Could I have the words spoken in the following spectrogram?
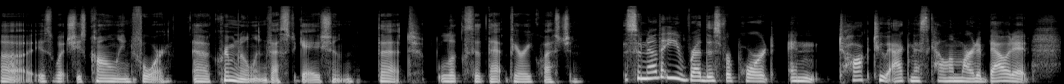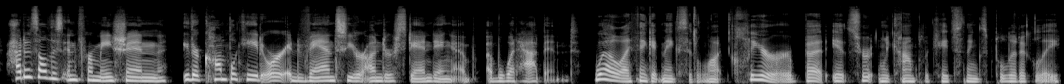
uh, is what she's calling for, a criminal investigation that looks at that very question. So now that you've read this report and talked to Agnes Callamard about it, how does all this information either complicate or advance your understanding of, of what happened? Well, I think it makes it a lot clearer, but it certainly complicates things politically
